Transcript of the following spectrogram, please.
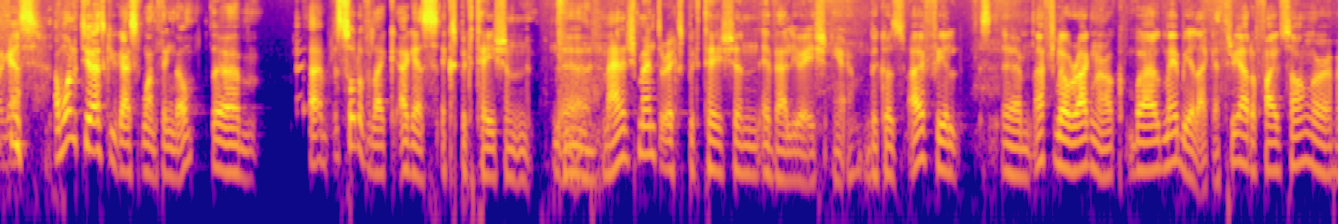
I guess. I wanted to ask you guys one thing though. Um, uh, sort of like I guess expectation uh, management or expectation evaluation here, because I feel um, Afterglow Ragnarok, well, maybe like a three out of five song or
